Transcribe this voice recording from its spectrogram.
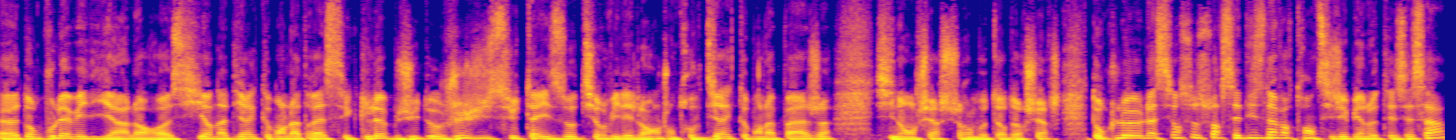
Euh, donc vous l'avez dit. Hein, alors euh, si on a directement l'adresse, c'est Club Judo Jujutsu Taizo Tirville et Lange. On trouve directement la page. Sinon, on cherche sur un moteur de recherche. Donc le, la séance ce soir, c'est 19h30 si j'ai bien noté. C'est ça?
